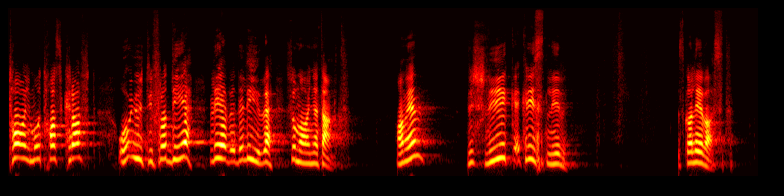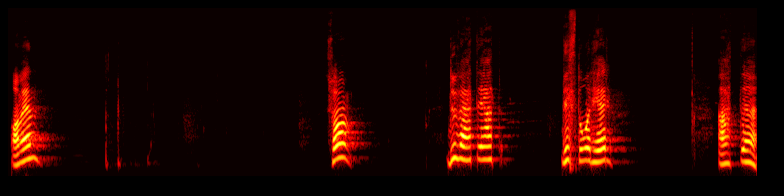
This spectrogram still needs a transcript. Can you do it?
ta imot hans kraft, og ut ifra det leve det livet som han har tenkt. Amen. Det er slik kristenliv skal leves. Amen. Så du vet det at det står her at uh,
